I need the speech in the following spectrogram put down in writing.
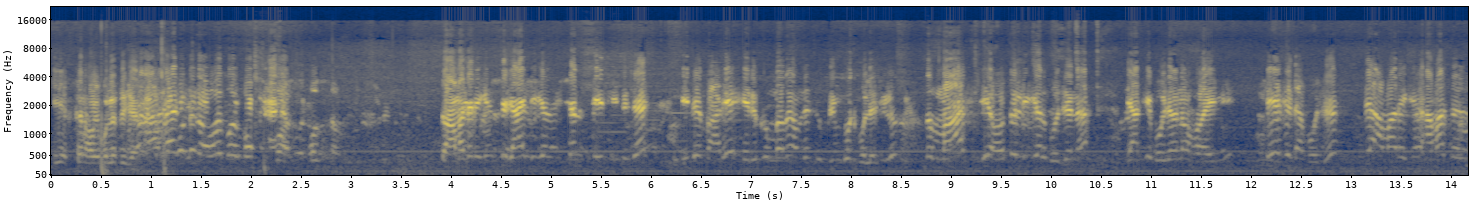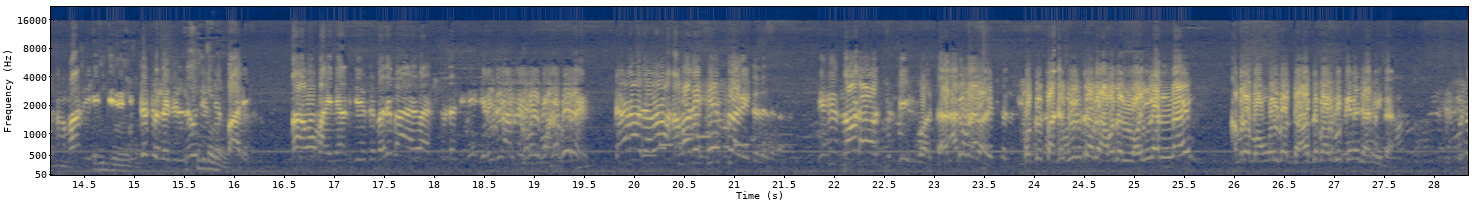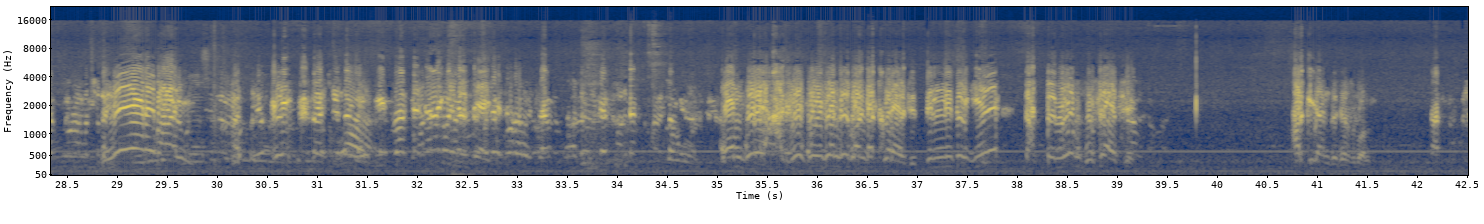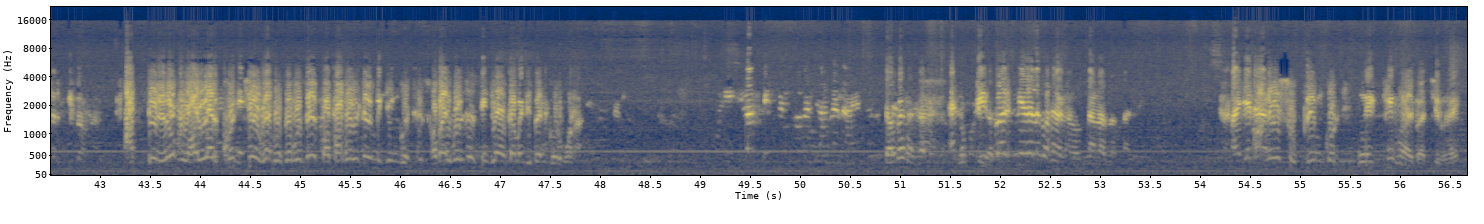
কি অ্যাকশন হবে বলে তুই জানিস? তো আমাদের এগেনস্টে যায় লিগাল অ্যাকশন সে নিতে যায় নিতে পারে এরকম ভাবে আমাদের সুপ্রিম কোর্ট বলেছিল। তো মাস যে অত লিগাল বোঝে না যাকে বোঝানো হয়নি সে যেটা বোঝে যে আমার এখানে আমার আমার এই চলে গেলেও যেতে পারে। বা আমার মাইনে আটকে যেতে পারে বা একশোটা জিনিস মনে করে? আমাদের দেবে this is not our supreme court তাকে বলতে হবে আমাদের লয়ার নাই আমরা মঙ্গলবার দাঁড়াতে পারব কিনা জানি না। নেই কম করে আঠেরো কুড়ি জনকে কন্ট্যাক্ট করা হয়েছে দিল্লিতে গিয়ে চারটে লোক বসে আছে আর কি জানতে চাস বল চারটে লোক লয়ার খুঁজছে ওখানে বসে বসে কথা বলছে মিটিং করছে সবাই বলছে সিজিআইকে আমি ডিপেন্ড করব না আমি সুপ্রিম কোর্ট নিয়ে কি ভয় পাচ্ছি ভাই?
